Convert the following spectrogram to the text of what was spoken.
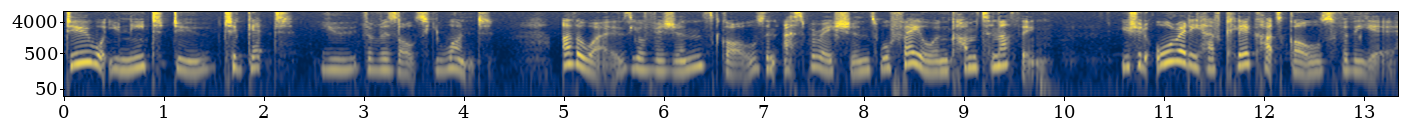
Do what you need to do to get you the results you want. Otherwise, your visions, goals, and aspirations will fail and come to nothing. You should already have clear cut goals for the year.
